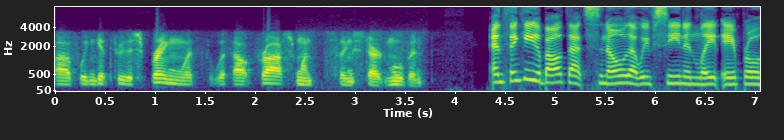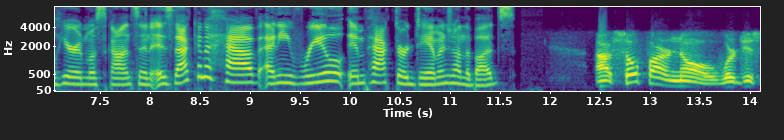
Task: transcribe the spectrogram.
uh, if we can get through the spring with without frost once things start moving. And thinking about that snow that we've seen in late April here in Wisconsin, is that going to have any real impact or damage on the buds? Uh, so far, no. We're just,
